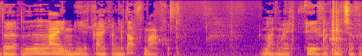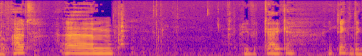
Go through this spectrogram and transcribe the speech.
De lijm hier krijg ik er niet af, maar goed. Maakt mij even niet zoveel uit. Um, even kijken. Ik denk dat ik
